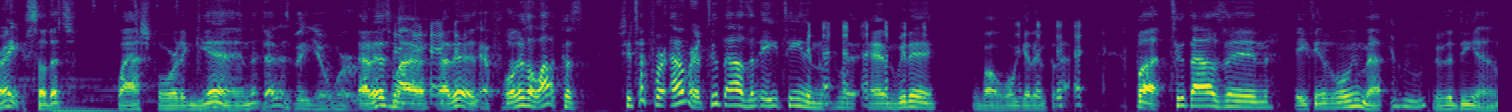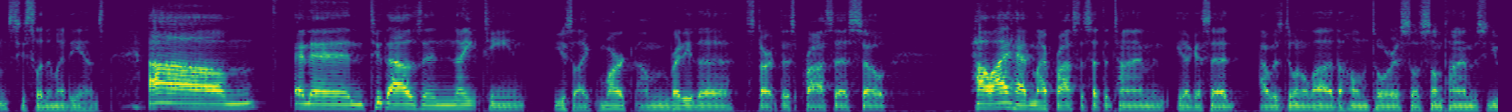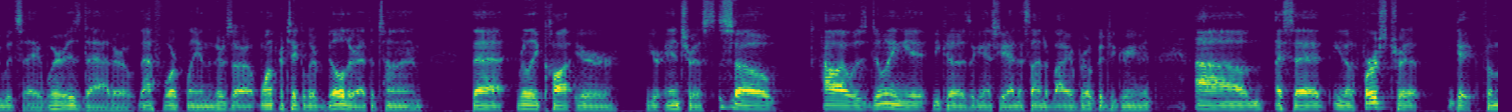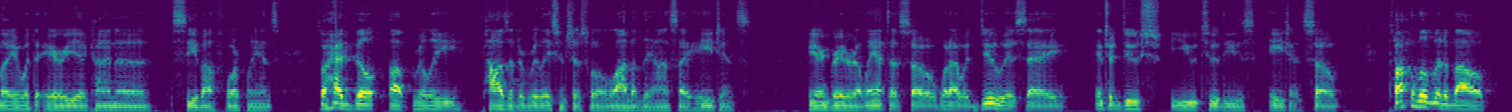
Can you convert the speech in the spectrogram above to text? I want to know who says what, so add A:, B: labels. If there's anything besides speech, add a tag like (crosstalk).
A: All right, so let's flash forward again.
B: That has been your word.
A: That is my. That is. (laughs)
B: Yeah,
A: well, there's a lot because she took forever. 2018, and and we didn't. Well, we'll get into that. But 2018 is when we met
C: Mhm.
A: through the DMs. She slid in my DMs. Um, and then 2019, you was like, Mark, I'm ready to start this process. So, how I had my process at the time, and like I said, I was doing a lot of the home tours. So sometimes you would say, "Where is that?" or that floor plan. And there's a one particular builder at the time that really caught your your interest. So how I was doing it, because again, she hadn't signed a buyer brokerage agreement. Um, I said, you know, the first trip, get familiar with the area, kind of see about floor plans. So I had built up really positive relationships with a lot of the on-site agents here in Greater Atlanta. So what I would do is say, introduce you to these agents. So talk a little bit about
